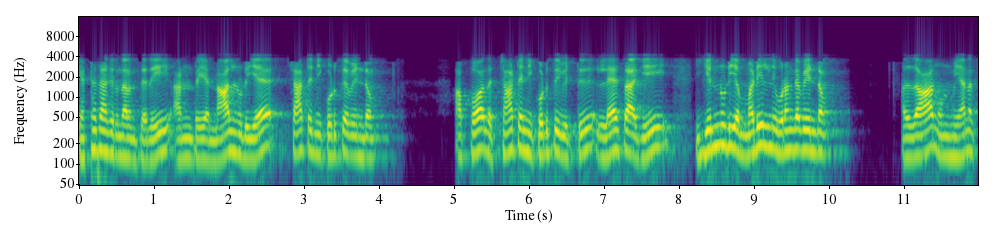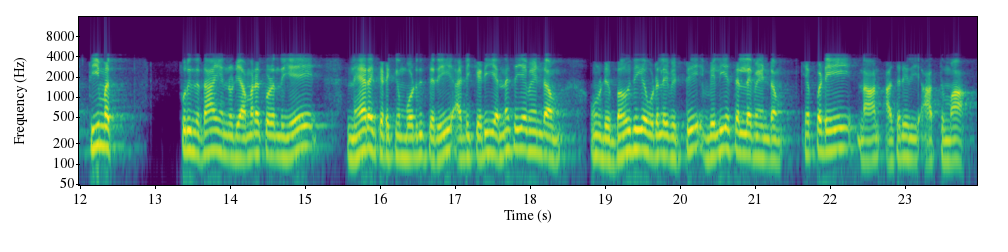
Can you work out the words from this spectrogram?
கெட்டதாக இருந்தாலும் சரி அன்றைய நாளினுடைய சாட்டை நீ கொடுக்க வேண்டும். அப்போ அந்த சாட்டை நீ கொடுத்து விட்டு லேசாகி என்னுடைய மடியில் நீ உறங்க வேண்டும். அதுதான் உண்மையான ஸ்ரீமத் புரிந்ததா? என்னுடைய அமர குழந்தையே நேரம் கிடைக்கும் பொழுது சரி அடிக்கடி என்ன செய்ய வேண்டும்? உன்னுடைய பௌதிக உடலை விட்டு வெளியே செல்ல வேண்டும். எப்படி? நான் அசரீரி ஆத்மா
